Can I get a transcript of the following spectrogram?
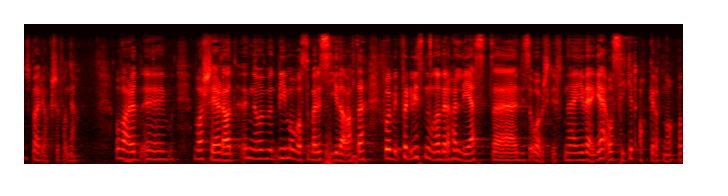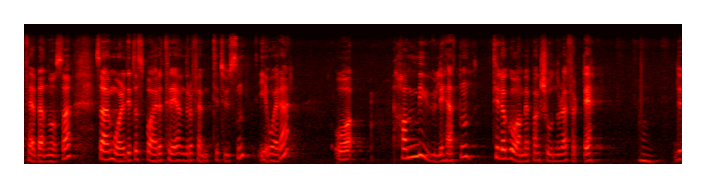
Du sparer i aksjefond, ja. Og hva, det, uh, hva skjer da? Nå, vi må også bare si da at for, for Hvis noen av dere har lest disse overskriftene i VG, og sikkert akkurat nå på TBNO også, så er målet ditt å spare 350 000 i året. Og ha muligheten til å gå av med pensjon når du er 40. Mm du,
